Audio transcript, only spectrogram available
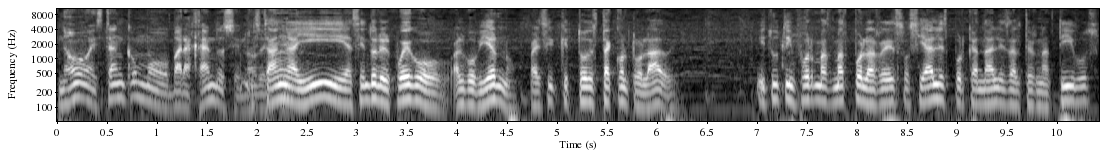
No, están como barajándose, ¿no? están ahí haciéndole el juego al gobierno para decir que todo está controlado. Y tú te informas más por las redes sociales, por canales alternativos.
